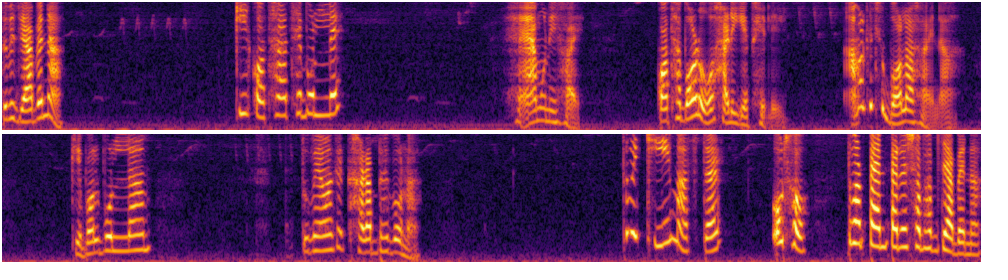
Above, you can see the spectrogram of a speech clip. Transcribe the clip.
তুমি যাবে না? কি কথা আছে বললে? হ্যাঁ এমনই হয়। কথা বড়, হারিয়ে ফেলি। আমার কিছু বলা হয় না। কেবল বললাম, তুমি আমাকে খারাপ ভেবো না। তুমি কি, মাস্টার? ওঠো, তোমার প্যান প্যানের স্বভাব যাবে না।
